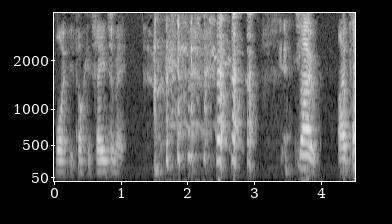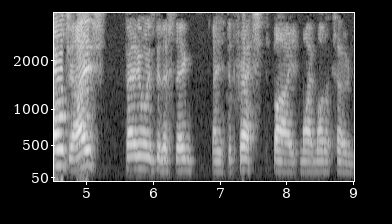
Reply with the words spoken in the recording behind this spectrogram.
what you fucking say to me. so I apologise for anyone who's been listening and is depressed by my monotone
